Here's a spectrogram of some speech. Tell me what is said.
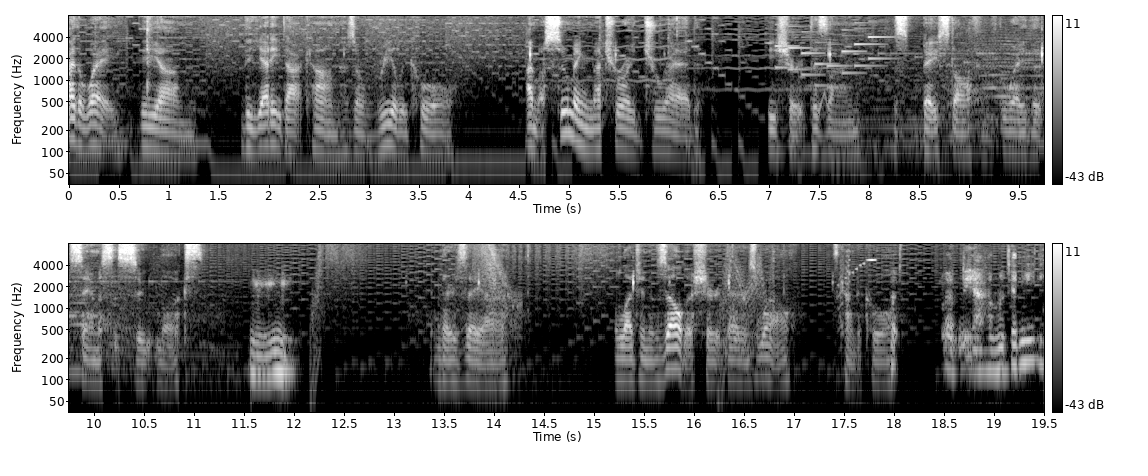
By the way, the um, the Yetee.com has a really cool, I'm assuming Metroid Dread t-shirt design is based off of the way that Samus's suit looks. Mm-hmm. And there's a, uh, a Legend of Zelda shirt there as well. It's kind of cool. Let me have a look at it.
